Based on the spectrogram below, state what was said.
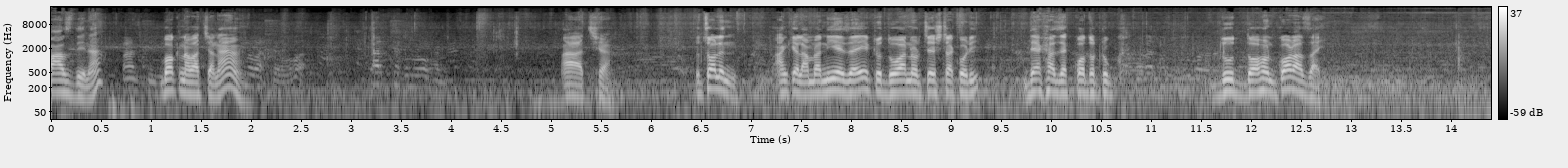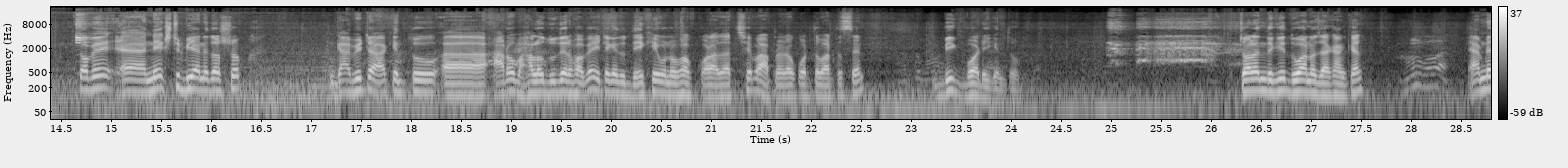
পাঁচ দিন হ্যাঁ? বকনা বাচ্চা না? আচ্ছা। তো চলেন আঙ্কেল আমরা নিয়ে যাই একটু দোয়ানোর চেষ্টা করি। দেখা যাক কতটুক দুধ দহন করা যায়। তবে নেক্সট বিয়ানে দর্শক গাভীটা কিন্তু আরও ভালো দুধের হবে। এটা কিন্তু দেখে অনুভব করা যাচ্ছে বা আপনারাও করতে পারতেছেন। বিগ বডি কিন্তু। চলেন দেখি দোয়ানো যাক আঙ্কেল এমনি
